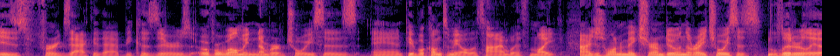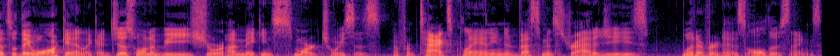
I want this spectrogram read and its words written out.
is for exactly that because there's overwhelming number of choices and people come to me all the time with Mike I just want to make sure I'm doing the right choices literally that's what they walk in like I just want to be sure I'm making smart choices you know, from tax planning investment strategies whatever it is, all those things.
